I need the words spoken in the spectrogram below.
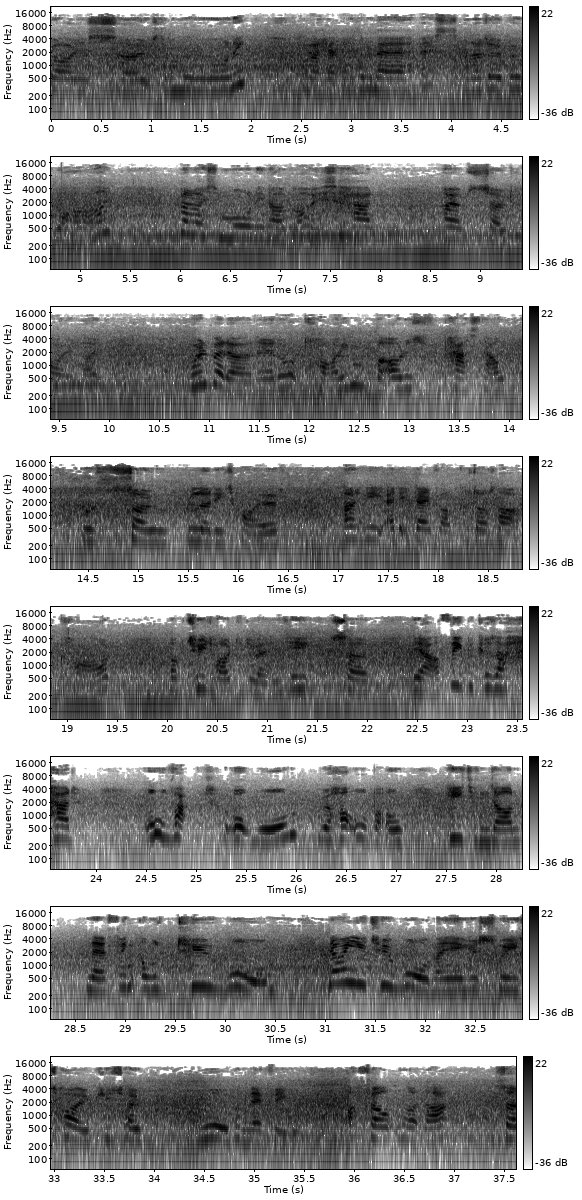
guys, so it's the morning. My head is a mess and I don't know why. But it's morning now guys and I am so tired. Like I went to bed early, I don't know time, but I just passed out. I was so bloody tired. I didn't edit day vlog because I was like, I can't. I'm too tired to do anything. So yeah, I think because I had all wrapped up warm, the hot water bottle, heating on, and everything. I was too warm. Knowing you're too warm and you're just really tired you're so warm and everything. I felt like that. So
